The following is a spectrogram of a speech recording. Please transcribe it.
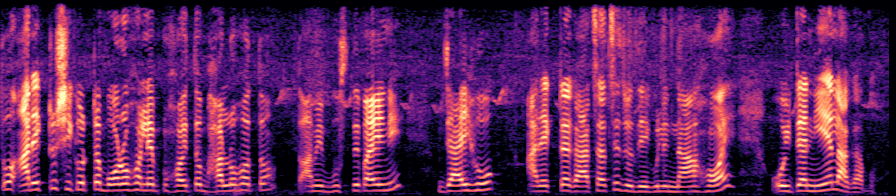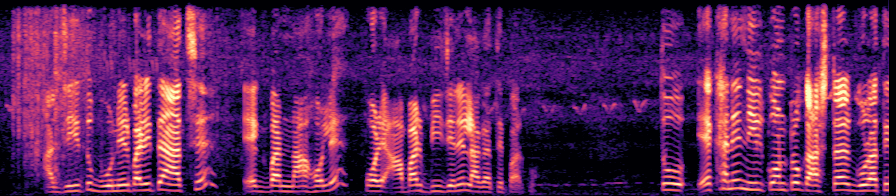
তো আরেকটু শিকড়টা বড় হলে হয়তো ভালো হতো, তো আমি বুঝতে পারিনি। যাই হোক, আরেকটা গাছ আছে, যদি এগুলি না হয়, ওইটা নিয়ে লাগাবো। আর যেহেতু বোনের বাড়িতে আছে, একবার না হলে পরে আবার বীজ এনে লাগাতে পারব। তো এখানে নীলকণ্ঠ গাছটার গোড়াতে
